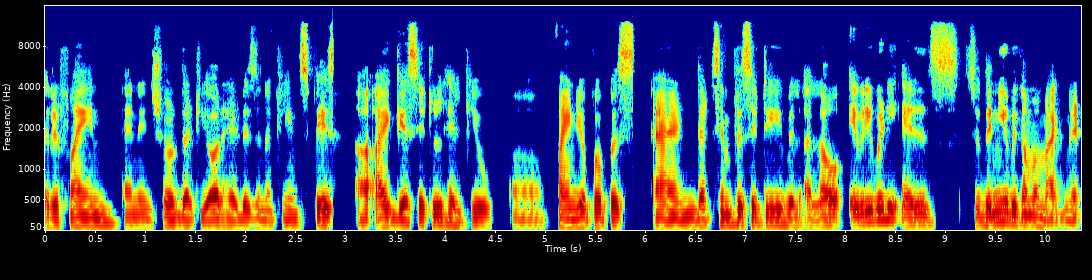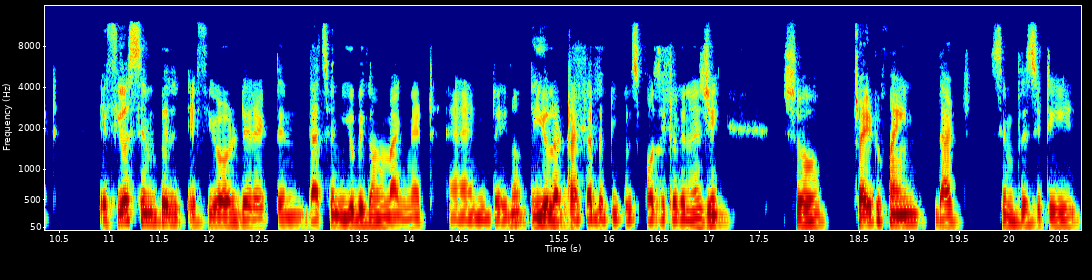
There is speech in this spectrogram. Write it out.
refine, and ensure that your head is in a clean space, uh, I guess it will help you uh, find your purpose. And that simplicity will allow everybody else. So then you become a magnet. If you're simple, if you're direct, then that's when you become a magnet and you know you'll attract other people's positive energy. So try to find that simplicity.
